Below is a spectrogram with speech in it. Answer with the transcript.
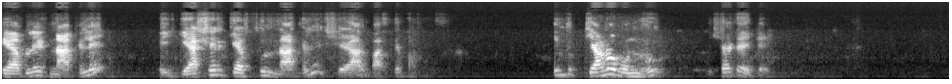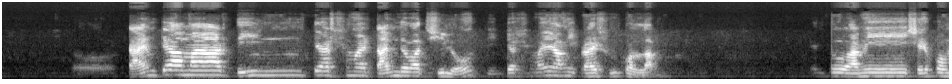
ট্যাবলেট না খেলে, এই গ্যাসের ক্যাপসুল না খেলে সে আর বাঁচতে পারবে কিন্তু কেন বন্ধু? বিষয়টা এটাই। টাইমটা আমার তিনটার সময় টাইম দেওয়া ছিল, তিনটার সময় আমি প্রায় শুরু করলাম। কিন্তু আমি সেরকম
